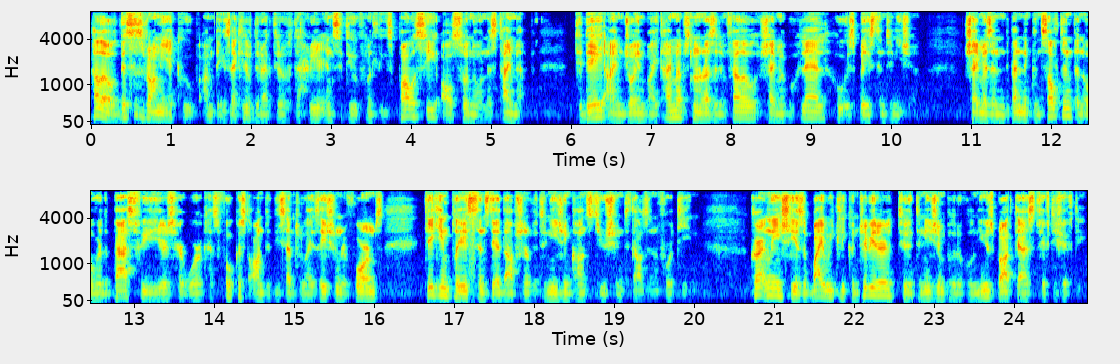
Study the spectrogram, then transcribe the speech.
Hello, this is Rami Yacoub. I'm the Executive Director of the Tahrir Institute for Middle East Policy, also known as TIMEP. Today, I'm joined by TIMEP's non-resident fellow, Chaima Bouhlel, who is based in Tunisia. Chaima is an independent consultant, and over the past few years, her work has focused on the decentralization reforms taking place since the adoption of the Tunisian constitution in 2014. Currently, she is a bi weekly contributor to the Tunisian political news broadcast 5050.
